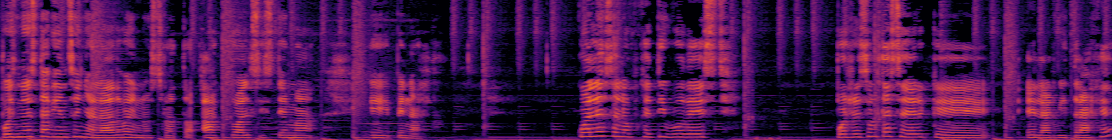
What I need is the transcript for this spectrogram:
pues no está bien señalado en nuestro actual sistema penal. ¿Cuál es el objetivo de este? Pues resulta ser que el arbitraje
